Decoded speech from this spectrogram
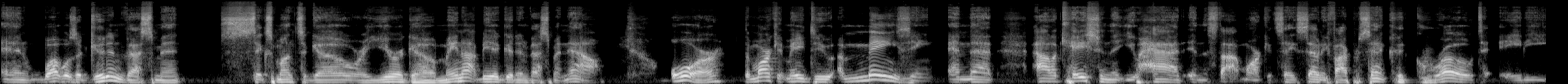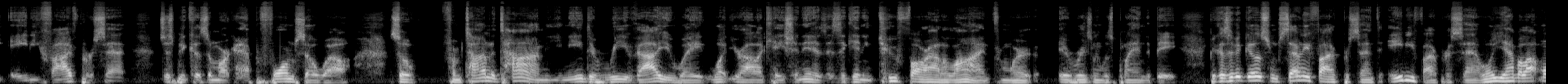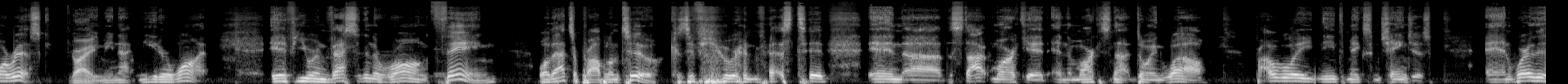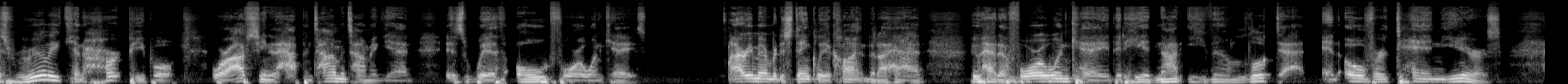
And what was a good investment six months ago or a year ago may not be a good investment now. Or the market may do amazing and that allocation that you had in the stock market say 75% could grow to 80 85% just because the market had performed so well so from time to time, you need to reevaluate what your allocation is. Is it getting too far out of line from where it originally was planned to be? Because if it goes from 75% to 85%, well, you have a lot more risk. Right. You may not need or want. If you're invested in the wrong thing, well, that's a problem too. Because if you were invested in uh, the stock market and the market's not doing well, probably need to make some changes. And where this really can hurt people, where I've seen it happen time and time again, is with old 401ks. I remember distinctly a client that I had who had a 401k that he had not even looked at in over 10 years.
